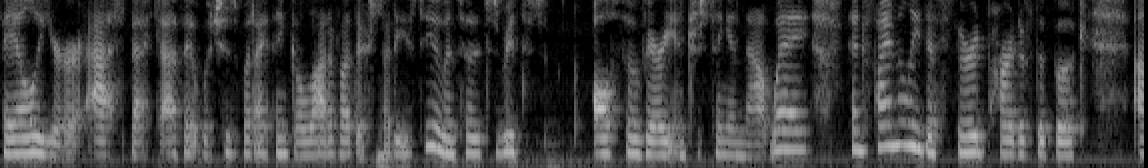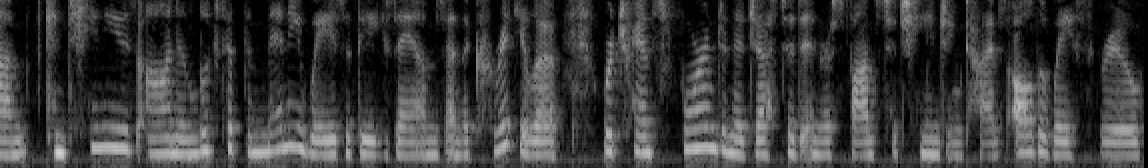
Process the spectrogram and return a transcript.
failure aspect of it, which is what I think a lot of other studies do. And so it's, it's also very interesting in that way. And finally, the third part of the book um, continues on and looks at the many ways that the exams and the curricula were transformed and adjusted in response to changing times all the way through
